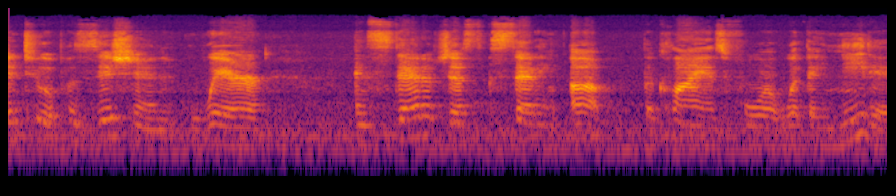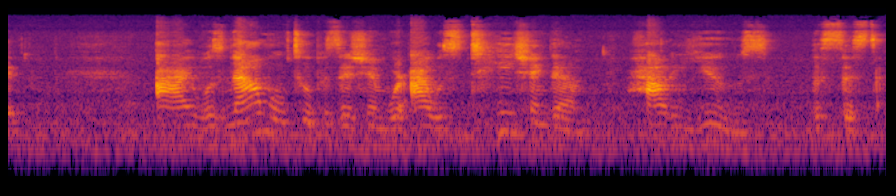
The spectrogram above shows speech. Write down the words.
into a position where instead of just setting up the clients for what they needed, I was now moved to a position where I was teaching them how to use the system.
